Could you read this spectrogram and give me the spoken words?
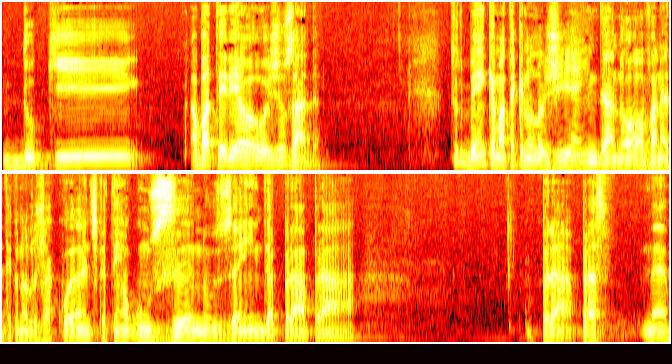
do que a bateria hoje usada. Tudo bem que é uma tecnologia ainda nova, né? Tecnologia quântica, tem alguns anos ainda para né?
